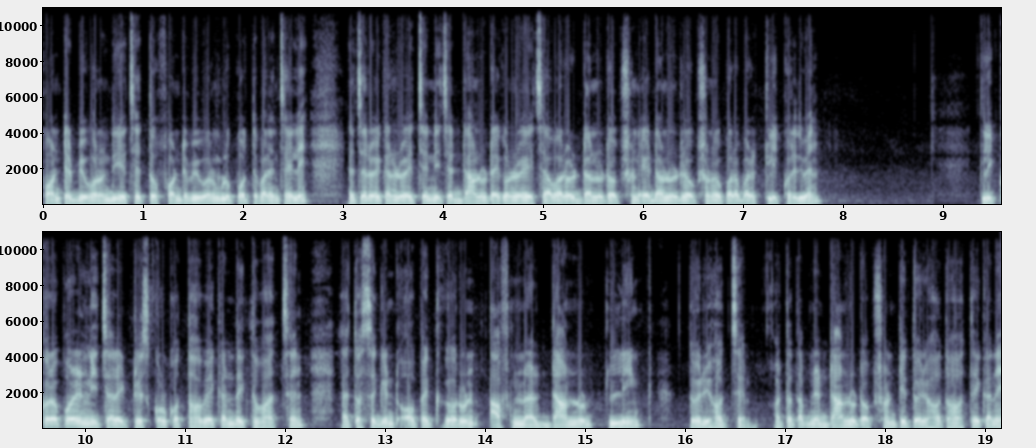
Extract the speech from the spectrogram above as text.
ফন্টের বিবরণ দিয়েছে, তো ফন্টের বিবরণগুলো পড়তে পারেন চাইলে। এছাড়াও এখানে রয়েছে নিচে ডাউনলোড আইকন রয়েছে আবারও ডাউনলোড অপশন এই ডাউনলোডের অপশনের উপর আবার ক্লিক করে দিবেন। ক্লিক করার পরে নিচে আর একটু স্ক্রল করতে হবে, এখানে দেখতে পাচ্ছেন। এত সেকেন্ড অপেক্ষা করুন, আপনার ডাউনলোড লিঙ্ক তৈরি হচ্ছে। অর্থাৎ আপনার ডাউনলোড অপশনটি তৈরি হতে হতে এখানে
